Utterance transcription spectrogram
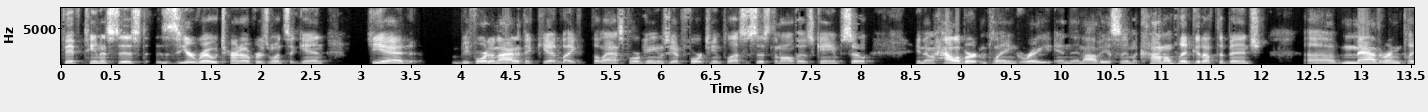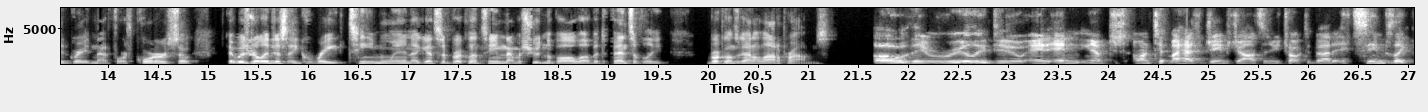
15 assists, zero turnovers once again. He had, before tonight, I think he had like the last four games, he had 14 plus assists in all those games. So, you know, Haliburton playing great. And then obviously McConnell played good off the bench. Uh, Mathurin played great in that fourth quarter. So it was really just a great team win against a Brooklyn team that was shooting the ball well, but defensively, Brooklyn's got a lot of problems. Oh, they really do. And and you know, just I want to tip my hat to James Johnson. You talked about it. It seems like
